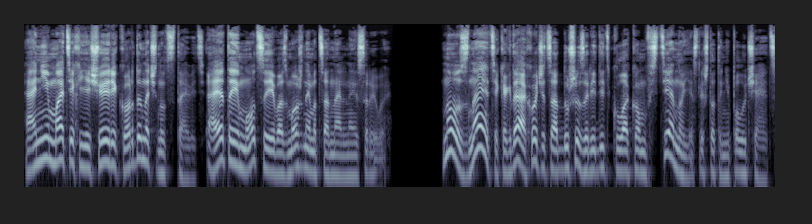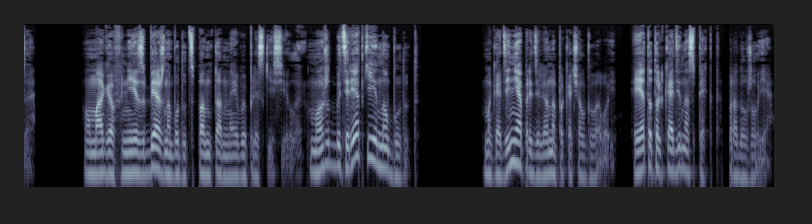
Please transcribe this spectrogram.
Они, мать их, еще и рекорды начнут ставить, а это эмоции и, возможно, эмоциональные срывы. Ну, знаете, когда хочется от души зарядить кулаком в стену, если что-то не получается. У магов неизбежно будут спонтанные выплески силы. Может быть, редкие, но будут. Магади неопределенно покачал головой. И это только один аспект, продолжил я.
